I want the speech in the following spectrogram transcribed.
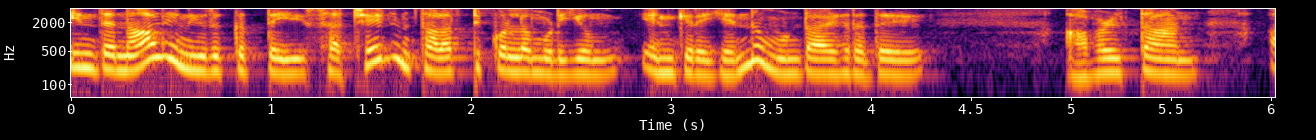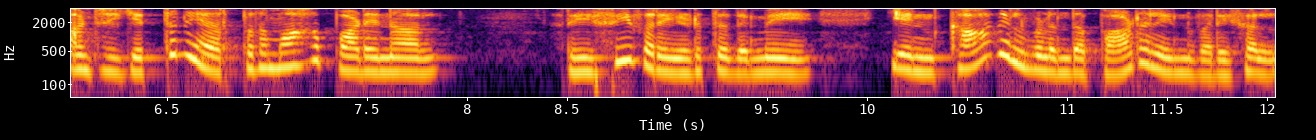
இந்த நாளின் இறுக்கத்தை சற்றேனும் தளர்த்தி கொள்ள முடியும் என்கிற எண்ணம் உண்டாகிறது. அவள்தான் அன்று எத்தனை அற்புதமாக பாடினாள். ரிசீவரை எடுத்ததுமே என் காதில் விழுந்த பாடலின் வரிகள்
